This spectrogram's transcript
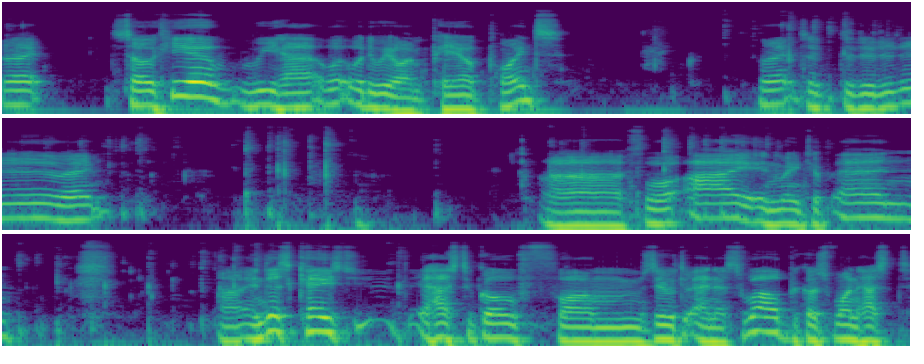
all right? So here we have, what, what do we want? Pair of points, right? So, right? Uh, for i in range of n. Uh, in this case, it has to go from 0 to n as well because one has to,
